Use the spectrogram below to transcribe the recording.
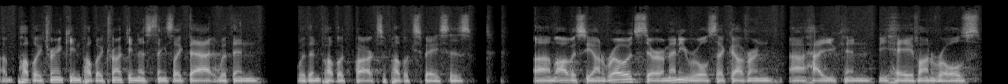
uh, public drinking, public drunkenness, things like that within within public parks or public spaces. Um, obviously, on roads, there are many rules that govern uh, how you can behave on rolls.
